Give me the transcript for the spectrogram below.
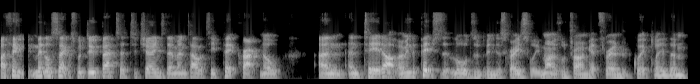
I think Middlesex would do better to change their mentality, pick Cracknell, and and tee it up. I mean, the pitches at Lords have been disgraceful. You might as well try and get 300 quickly than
